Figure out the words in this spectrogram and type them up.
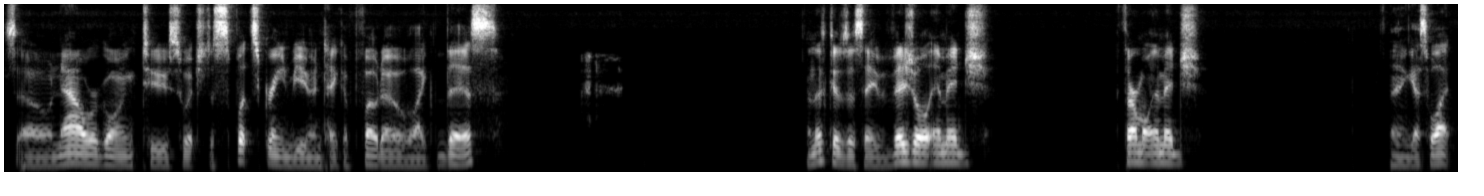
So now we're going to switch to split screen view and take a photo like this. And this gives us a visual image, thermal image, and guess what?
